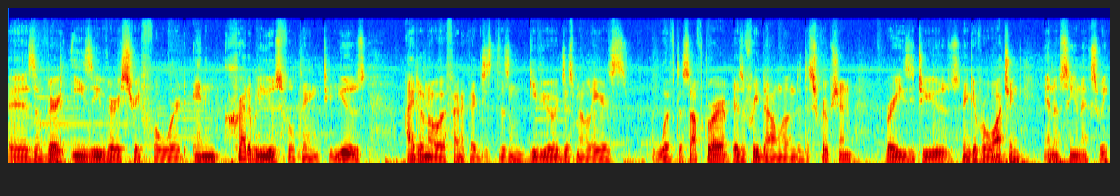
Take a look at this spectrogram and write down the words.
is a very easy, very straightforward, and incredibly useful thing to use. I don't know if Final just doesn't give you adjustment layers with the software. There's a free download in the description. Very easy to use. Thank you for watching, and I'll see you next week.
